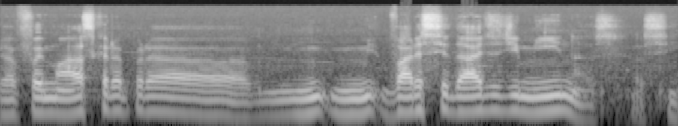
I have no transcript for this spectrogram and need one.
Já foi máscara para várias cidades de Minas, assim.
